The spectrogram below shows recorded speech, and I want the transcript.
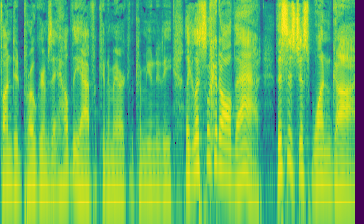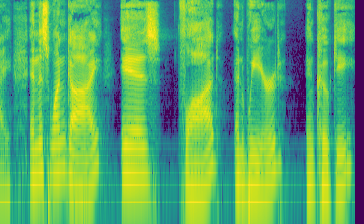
funded programs that help the African American community. Like, let's look at all that. This is just one guy. And this one guy is flawed and weird and kooky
